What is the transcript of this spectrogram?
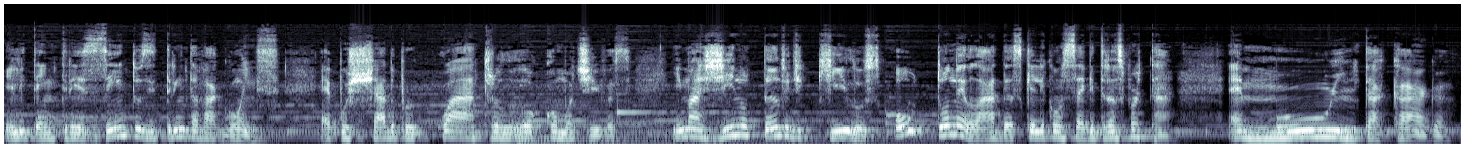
Ele tem 330 vagões, é puxado por quatro locomotivas. Imagina o tanto de quilos ou toneladas que ele consegue transportar. É muita carga.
